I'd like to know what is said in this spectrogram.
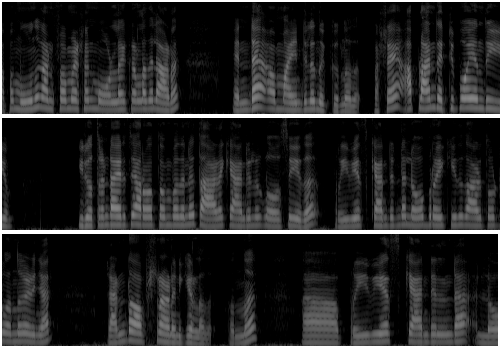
അപ്പോൾ മൂന്ന് കൺഫർമേഷൻ മുകളിലേക്കുള്ളതിലാണ് എന്റെ മൈൻഡിൽ നിൽക്കുന്നത് പക്ഷേ ആ പ്ലാൻ തെറ്റിപ്പോയി എന്ത് ചെയ്യും? ഇരുപത്തിരണ്ടായിരത്തി അറുപത്തൊമ്പതിന് താഴെ ക്യാൻഡിൽ ക്ലോസ് ചെയ്ത് പ്രീവിയസ് ക്യാൻഡിന്റെ ലോ ബ്രേക്ക് ചെയ്ത് താഴത്തോട്ട് വന്നു കഴിഞ്ഞാൽ രണ്ട് ഓപ്ഷനാണ് എനിക്കുള്ളത്. ഒന്ന് പ്രീവിയസ് ക്യാൻഡലിന്റെ ലോ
